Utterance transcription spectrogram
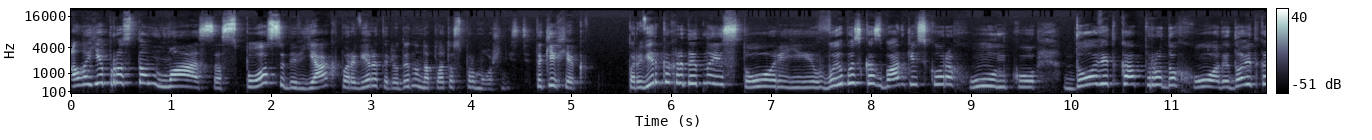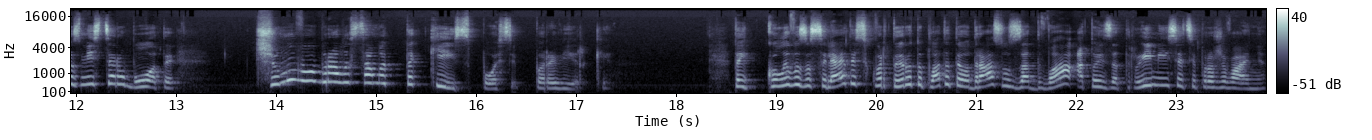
Але є просто маса способів, як перевірити людину на платоспроможність, таких як перевірка кредитної історії, виписка з банківського рахунку, довідка про доходи, довідка з місця роботи. Чому ви обрали саме такий спосіб перевірки? Та й коли ви заселяєтесь в квартиру, то платите одразу за два, а то й за три місяці проживання.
